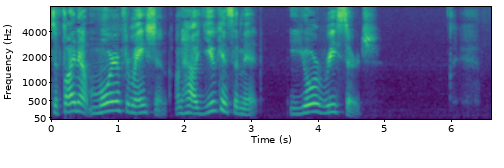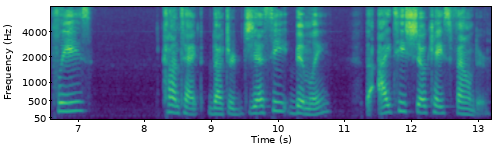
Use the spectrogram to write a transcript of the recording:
To find out more information on how you can submit your research, please contact Dr. Jesse Bemley, the IT Showcase founder.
